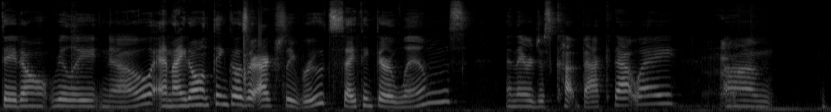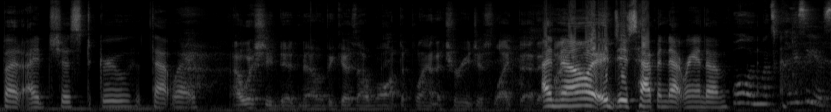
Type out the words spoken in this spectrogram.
They don't really know, and I don't think those are actually roots. I think they're limbs, and they were just cut back that way. Uh-huh. Um, but I just grew that way. I wish you did know because I want to plant a tree just like that. I know house. it just happened at random. Well, and what's crazy is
